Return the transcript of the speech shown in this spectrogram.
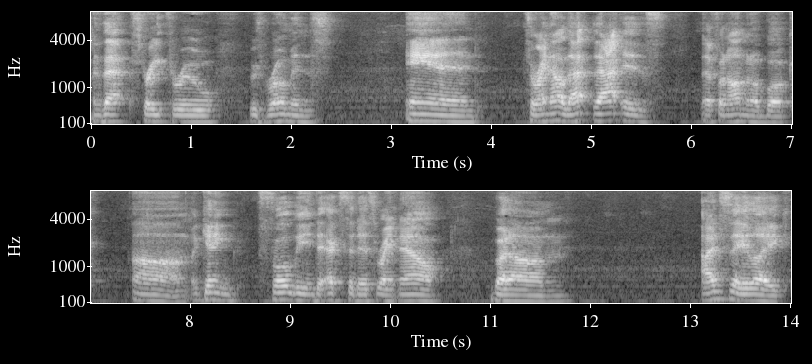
that straight through was Romans, and so right now that that is a phenomenal book. Um, getting slowly into Exodus right now, but um, I'd say like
